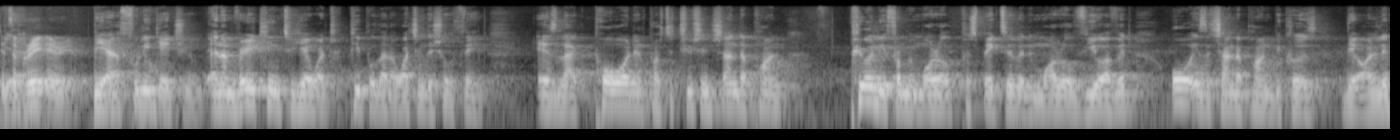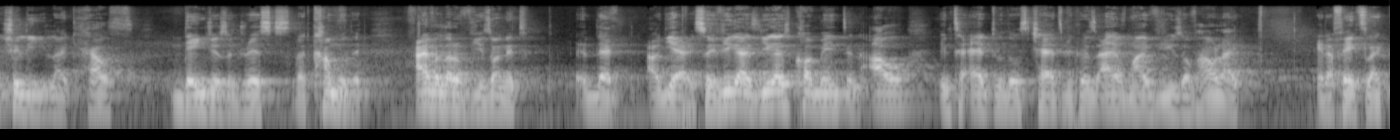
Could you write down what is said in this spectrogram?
it's a Yeah. gray area. Yeah, I fully get you. And I'm very keen to hear what people that are watching the show think. Is like porn and prostitution shunned upon purely from a moral perspective and a moral view of it? Or is it shunned upon because there are literally like health dangers and risks that come with it? I have a lot of views on it that uh, yeah so if you guys you guys comment and i'll interact with those chats because i have my views of how like it affects like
